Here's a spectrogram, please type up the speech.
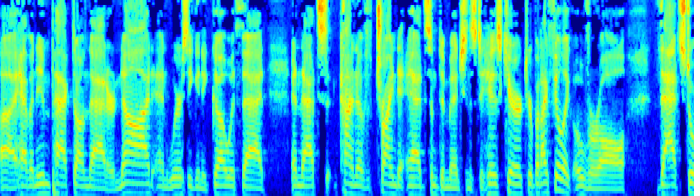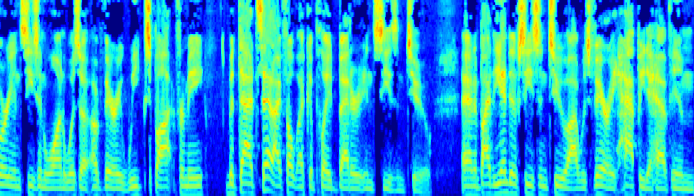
uh, have an impact on that or not and where's he going to go with that and that's kind of trying to add some dimensions to his character but I feel like overall that story in season one was a, a very weak spot for me but that said, I felt like it played better in season two. And by the end of season two, I was very happy to have him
